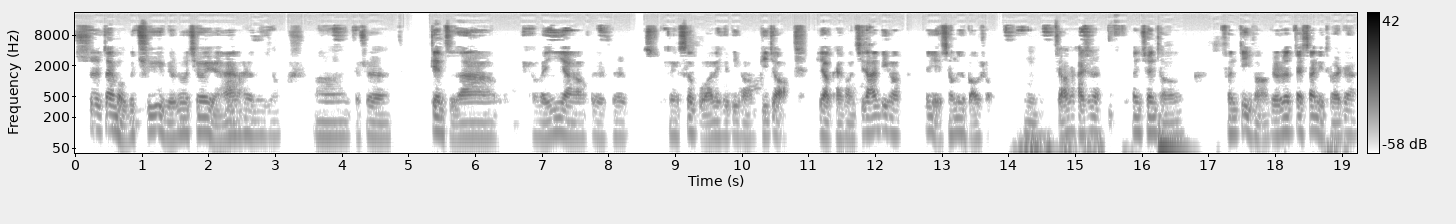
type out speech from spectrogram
是在某个区域，比如说秋叶原啊，还有那种，嗯、就是电子啊、文艺啊，或者是那个涩谷啊那些地方比较比较开放，其他的地方那也相对保守。嗯，主要是还是分圈层、分地方，比如说在三里屯这儿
